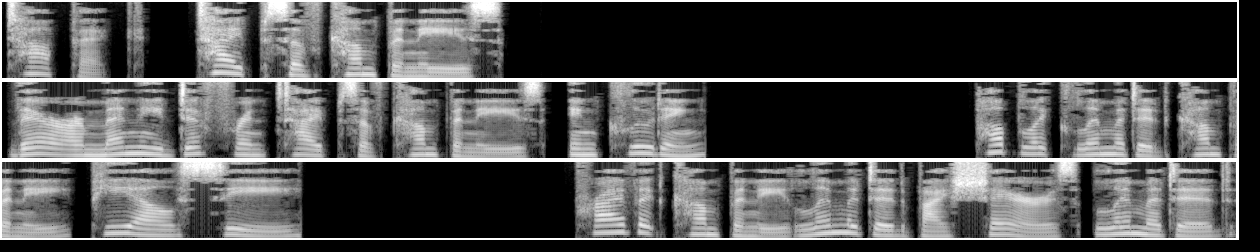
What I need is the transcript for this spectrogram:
Types of companies There are many different types of companies, including Public Limited Company PLC Private Company Limited by Shares Limited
